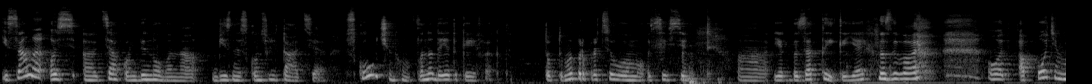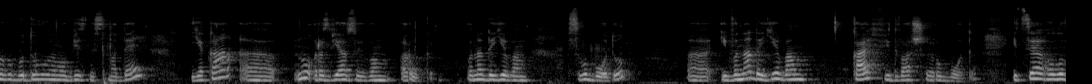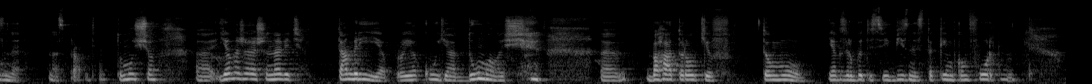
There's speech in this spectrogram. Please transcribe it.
І саме ось е, ця комбінована бізнес-консультація з коучингом, вона дає такий ефект. Тобто ми пропрацьовуємо оці всі а, якби затики, я їх називаю. От, а потім ми вибудовуємо бізнес-модель, яка е, ну, розв'язує вам руки. Вона дає вам свободу е, і вона дає вам кайф від вашої роботи. І це головне насправді. Тому що е, я вважаю, що навіть та мрія, про яку я думала ще е, багато років тому, як зробити свій бізнес таким комфортним,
